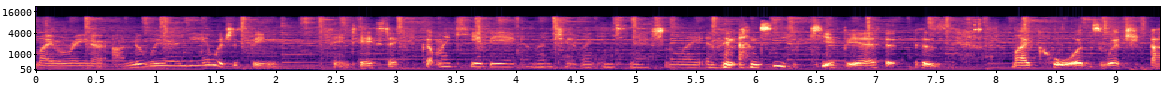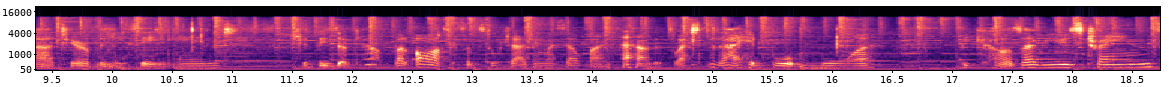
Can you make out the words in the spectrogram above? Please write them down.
my merino underwear in here which has been fantastic. I've got my Care Bear because I'm travelling internationally and then underneath Care Bear is my cords which are terribly messy and should be zipped up but oh because I'm still charging my cell phone that's why but I had bought more because I've used trains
